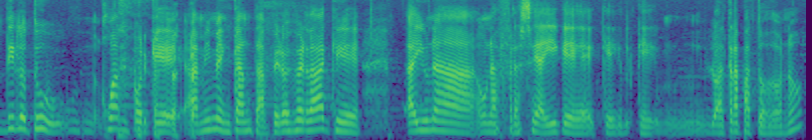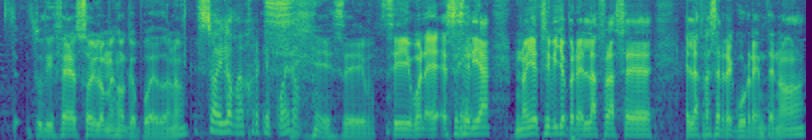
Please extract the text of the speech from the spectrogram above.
dilo tú, Juan, porque a mí me encanta, pero es verdad que hay una, una frase ahí que, que- que lo atrapa todo, ¿no? Tú dices, soy lo mejor que puedo, ¿no? Soy lo mejor que puedo. Sí, sí, sí, bueno, e- ese sería, no hay estribillo, pero es la frase, es la frase recurrente, ¿no?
